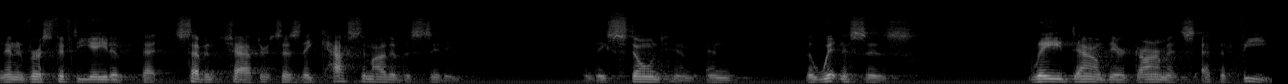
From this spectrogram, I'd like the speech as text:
And then in verse 58 of that seventh chapter, it says, They cast him out of the city and they stoned him, and the witnesses laid down their garments at the feet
